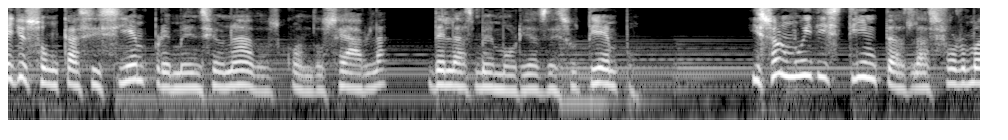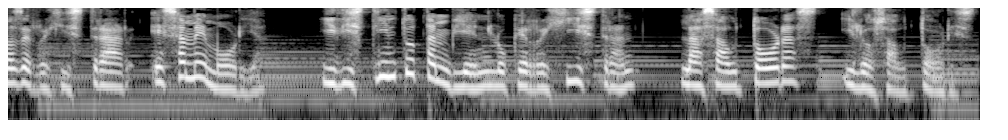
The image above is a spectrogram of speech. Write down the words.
Ellos son casi siempre mencionados cuando se habla de las memorias de su tiempo. Y son muy distintas las formas de registrar esa memoria y distinto también lo que registran las autoras y los autores.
